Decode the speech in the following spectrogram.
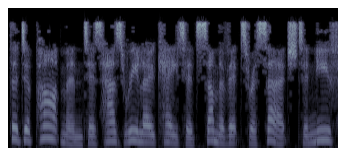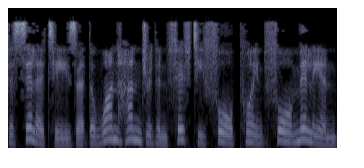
The department has relocated some of its research to new facilities at the £154.4 million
